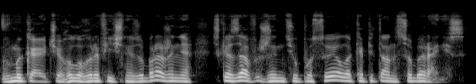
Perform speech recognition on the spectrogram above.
вмикаючи голографічне зображення, сказав женцю Посуела капітан Собераніс.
